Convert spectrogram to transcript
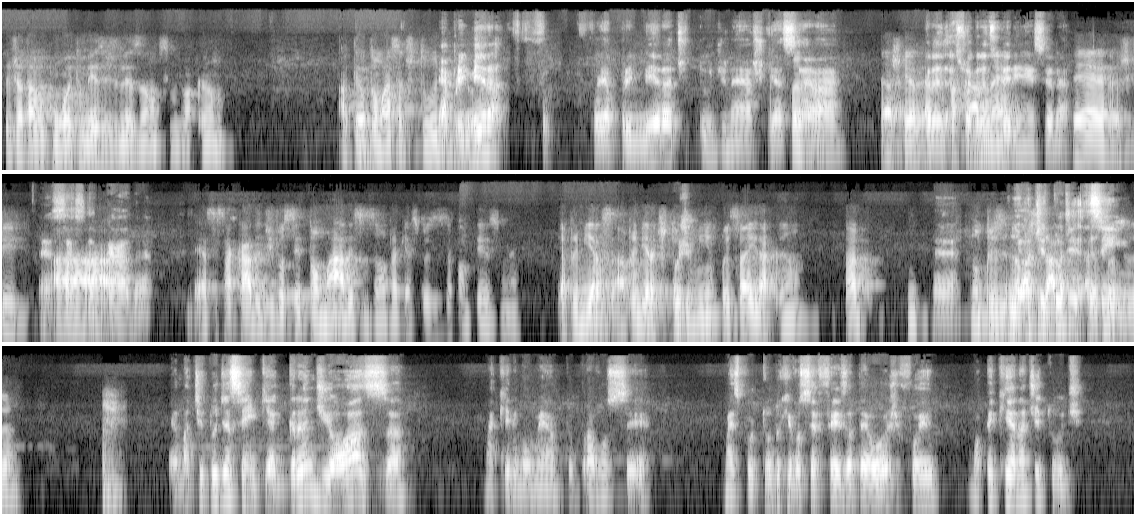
eu já estava com oito meses de lesão em cima de uma cama. Até eu tomar essa atitude. É a primeira, foi a primeira atitude, né? Acho que essa foi, é acho que é a, a sua grande né? experiência, né? É, acho que essa a, sacada, né? essa sacada de você tomar a decisão para que as coisas aconteçam, né? E a primeira, a primeira atitude Hoje, minha foi sair da cama, sabe? É, não, não precisava atitude, assim, É uma atitude assim que é grandiosa naquele momento para você, mas por tudo que você fez até hoje foi uma pequena atitude.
